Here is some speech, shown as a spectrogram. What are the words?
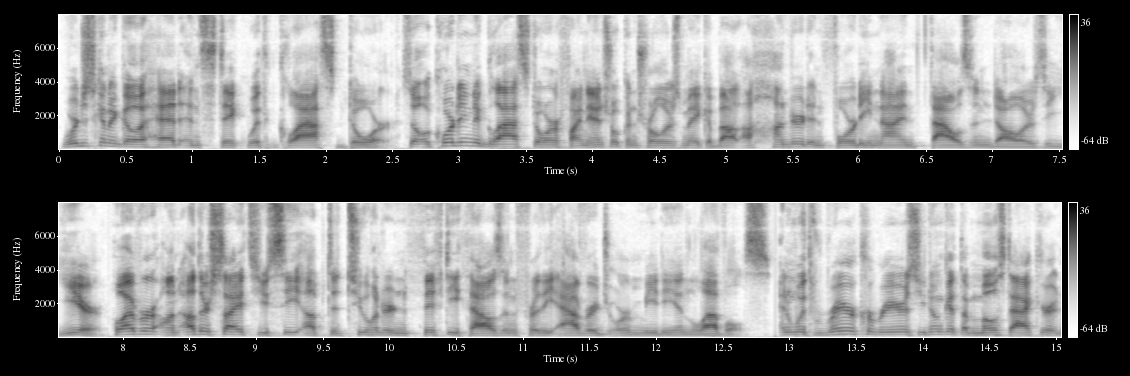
we're just gonna go ahead and stick with Glassdoor. So according to Glassdoor, financial controllers make about $149,000 a year. However, on other sites, you see up to 250,000 dollars for the average or median levels. And with rare careers, you don't get the most accurate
